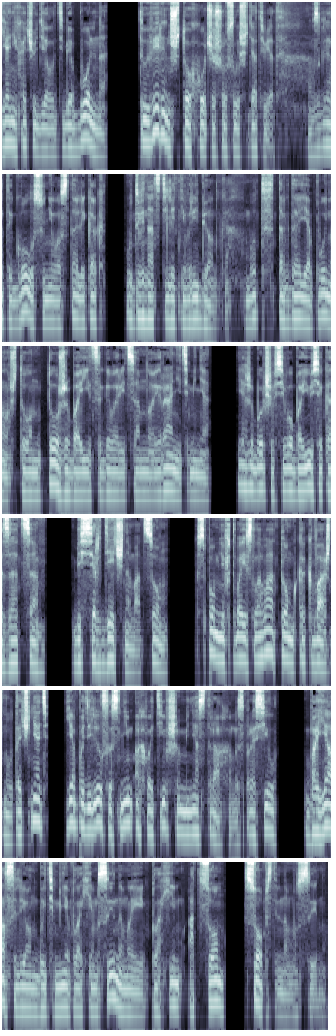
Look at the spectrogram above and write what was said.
«Я не хочу делать тебе больно. Ты уверен, что хочешь услышать ответ?» Взгляд и голос у него стали как у двенадцатилетнего ребенка. Вот тогда я понял, что он тоже боится говорить со мной и ранить меня. Я же больше всего боюсь оказаться бессердечным отцом, Вспомнив твои слова о том, как важно уточнять, я поделился с ним охватившим меня страхом и спросил, боялся ли он быть мне плохим сыном и плохим отцом собственному сыну.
